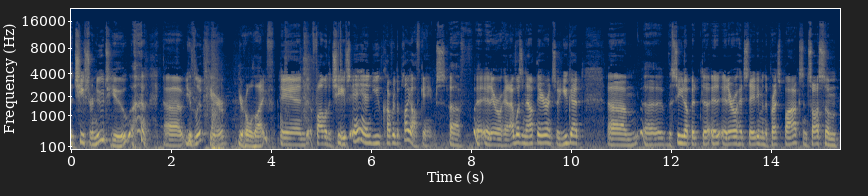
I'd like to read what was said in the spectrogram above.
the Chiefs are new to you. uh, you've lived here your whole life and follow the Chiefs, and you covered the playoff games uh, at Arrowhead. I wasn't out there, and so you got um, uh, the seat up at, uh, at Arrowhead Stadium in the press box and saw some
